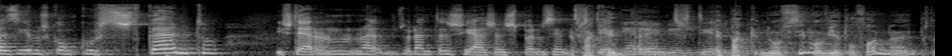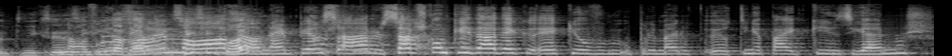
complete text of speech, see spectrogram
Fazíamos concursos de canto. Isto era na- durante as viagens para nos entreter. que- para entreter. Epá, que não, assim, não havia telefone, não é? Portanto, tinha que ser Não assim. havia telemóvel, Sim, sim, claro. nem pensar. Sabes com que idade é que, é que houve o primeiro... Eu tinha pai de 15 anos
